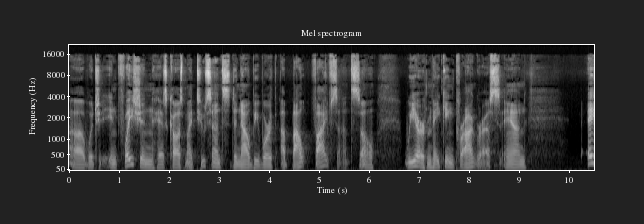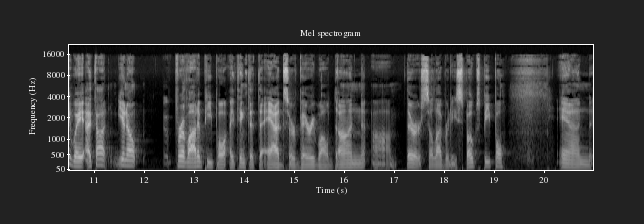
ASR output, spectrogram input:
uh, which inflation has caused my two cents to now be worth about five cents. So we are making progress. And anyway, I thought, you know, for a lot of people, I think that the ads are very well done. Um, there are celebrity spokespeople. And,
